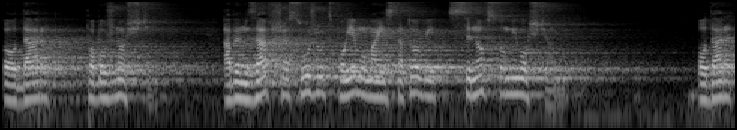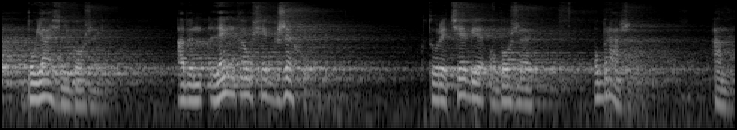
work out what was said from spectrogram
O dar pobożności, abym zawsze służył Twojemu majestatowi z synowską miłością. O dar bojaźni Bożej, abym lękał się grzechu który Ciebie, o Boże, obraża. Amen.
